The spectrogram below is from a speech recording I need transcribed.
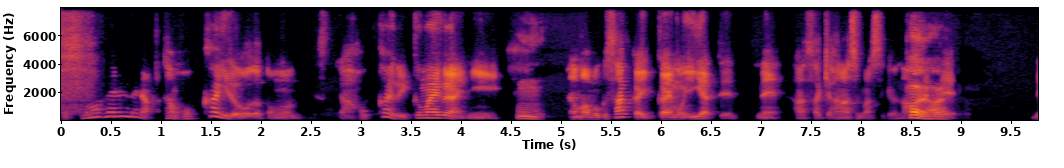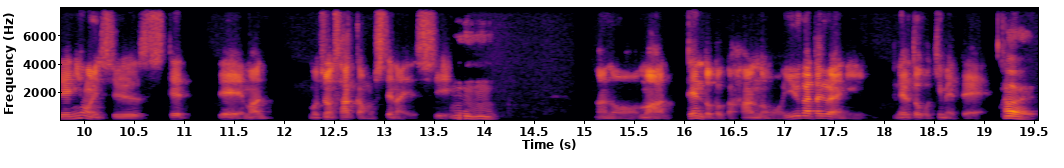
でその辺でな、多分北海道だと思うんです。いや北海道行く前ぐらいに、うん、まあ僕サッカー一回もういいやってね、あさっき話しましたけど、なってて、はいはいで、日本一周してて、まあもちろんサッカーもしてないですし、うん、うん。あの、まあテントとか張るのも夕方ぐらいに寝るとこ決めて、はい。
